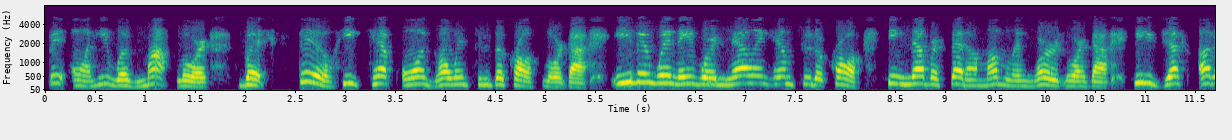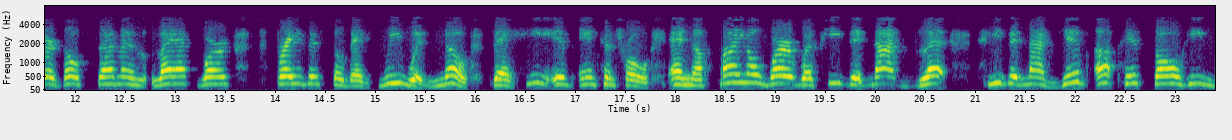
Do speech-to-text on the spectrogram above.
spit on, he was mocked, Lord, but still he kept on going to the cross, Lord God. Even when they were nailing him to the cross, he never said a mumbling word, Lord God. He just uttered those seven last words phrases so that we would know that He is in control. And the final word was He did not let he did not give up his soul. He,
